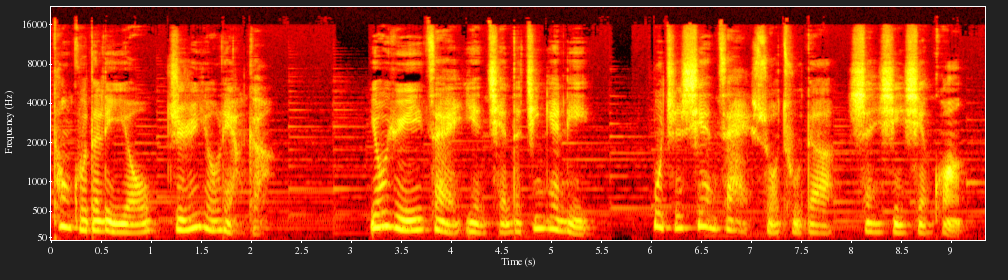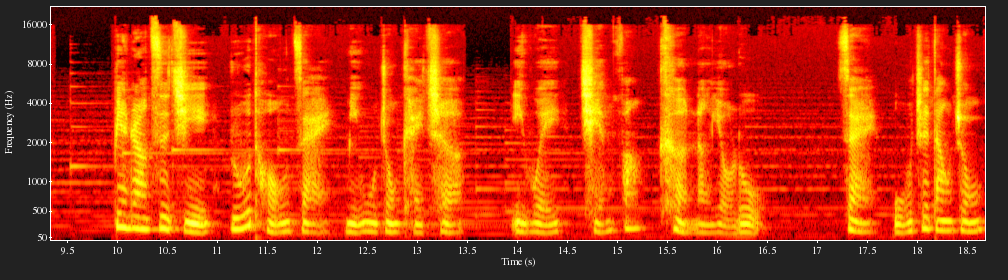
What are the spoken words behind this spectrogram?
痛苦的理由只有两个：由于在眼前的经验里，不知现在所处的身心现况。便让自己如同在迷雾中开车，以为前方可能有路，在无知当中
